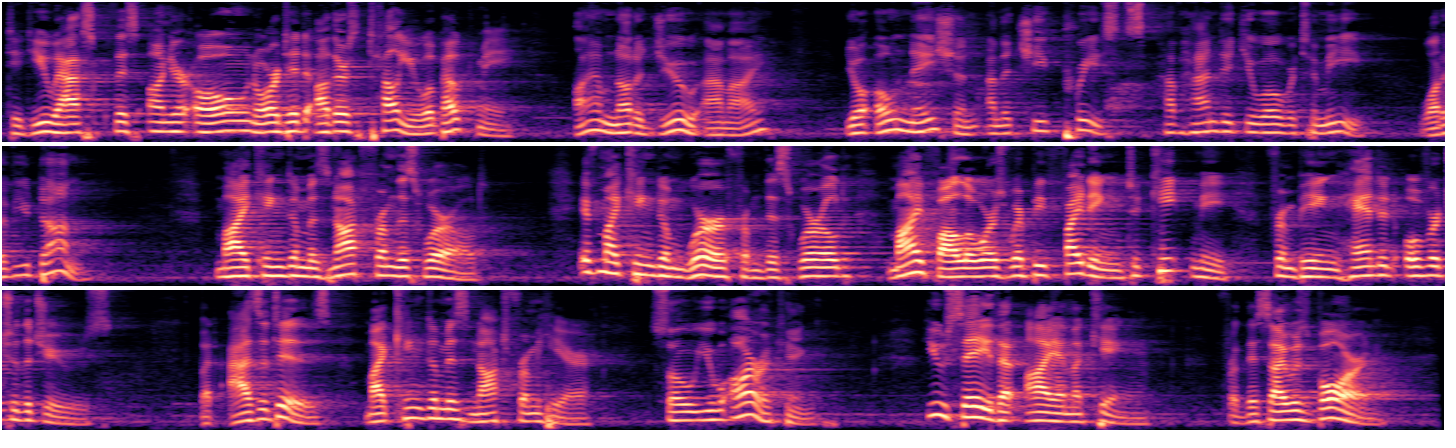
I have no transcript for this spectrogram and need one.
Did you ask this on your own, or did others tell you about me? I am not a Jew, am I? Your own nation and the chief priests have handed you over to me. What have you done? My kingdom is not from this world. If my kingdom were from this world, my followers would be fighting to keep me from being handed over to the Jews. But as it is, my kingdom is not from here. So you are a king. You say that I am a king. For this I was born,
